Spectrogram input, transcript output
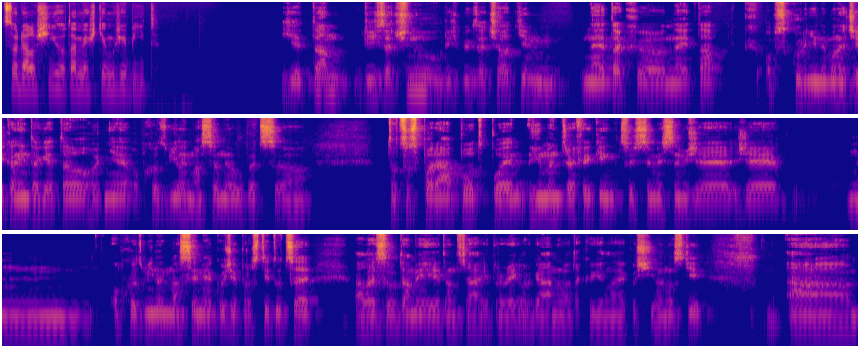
co dalšího tam ještě může být? Je tam, když začnu, když bych začal tím ne tak, ne tak obskurním nebo nečekaným, tak je to hodně obchod s bílým masem nebo vůbec to, co spadá pod pojem human trafficking, což si myslím, že, že mm, obchod s bílým masem jakože prostituce, ale jsou tam i, je tam třeba i prodej orgánů a takovéhle jako šílenosti. A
